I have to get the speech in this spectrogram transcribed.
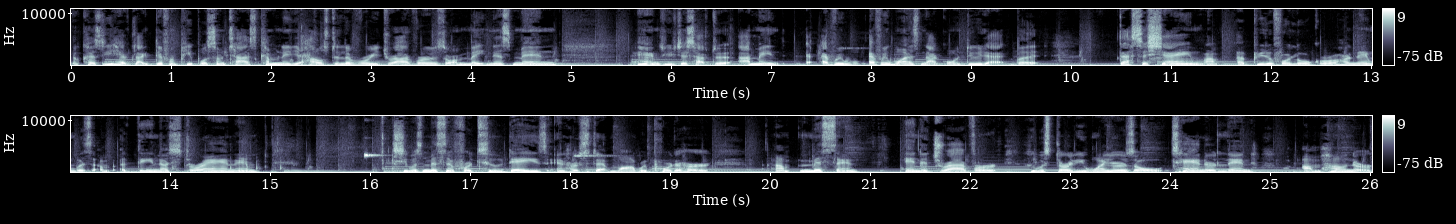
because you have like different people sometimes coming in your house, delivery drivers or maintenance men and you just have to i mean every everyone's not going to do that but that's a shame um, a beautiful little girl her name was um, athena strand and she was missing for two days and her stepmom reported her um, missing and the driver who was 31 years old tanner lynn um, Horner,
